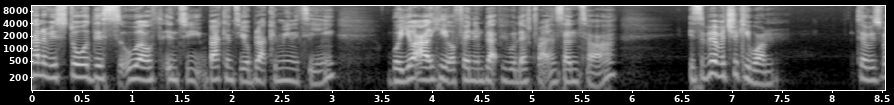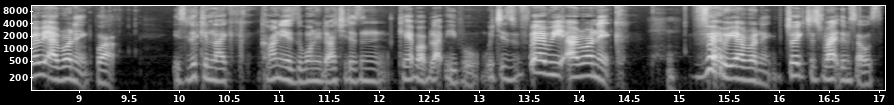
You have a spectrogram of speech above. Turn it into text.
kind of restore this wealth into back into your black community, but you're out here offending black people left, right, and center. It's a bit of a tricky one. So it's very ironic, but it's looking like Kanye is the one who actually doesn't care about black people, which is very ironic. very ironic. Drake just write themselves.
